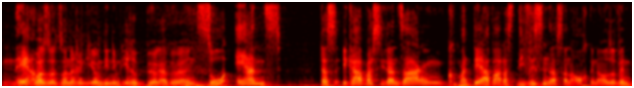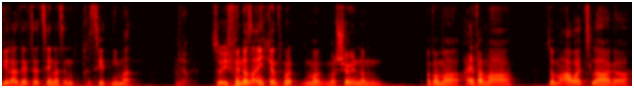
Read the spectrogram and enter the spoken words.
nee, aber so, so eine Regierung, die nimmt ihre Bürger, Bürgerinnen so ernst, dass egal was sie dann sagen, guck mal, der war das, die wissen das dann auch genauso. Wenn wir das jetzt erzählen, das interessiert niemanden. ja. So, ich fände das eigentlich ganz mal, mal, mal schön, dann einfach mal, einfach mal so im Arbeitslager.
